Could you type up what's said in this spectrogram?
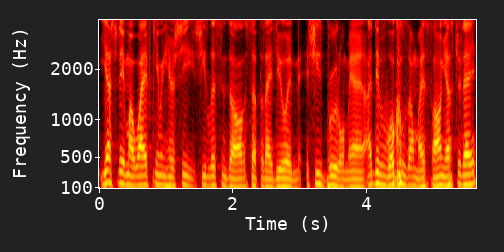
Yesterday, my wife came in here. She she listens to all the stuff that I do, and she's brutal, man. I did vocals on my song yesterday.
